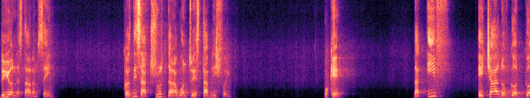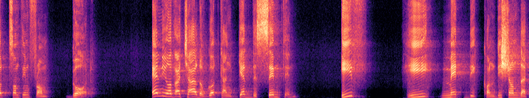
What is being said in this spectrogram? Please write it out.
Do you understand what I'm saying? Because these are truths that I want to establish for you. Okay? That if a child of God got something from God, any other child of God can get the same thing if he met the condition that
